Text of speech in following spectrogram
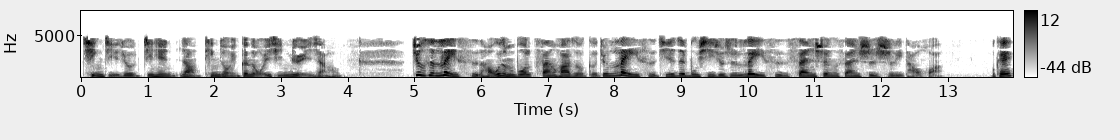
情节，就今天让听众也跟着我一起虐一下哈。就是类似哈，为什么播《繁花》这首歌？就类似，其实这部戏就是类似《三生三世十里桃花》。OK，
